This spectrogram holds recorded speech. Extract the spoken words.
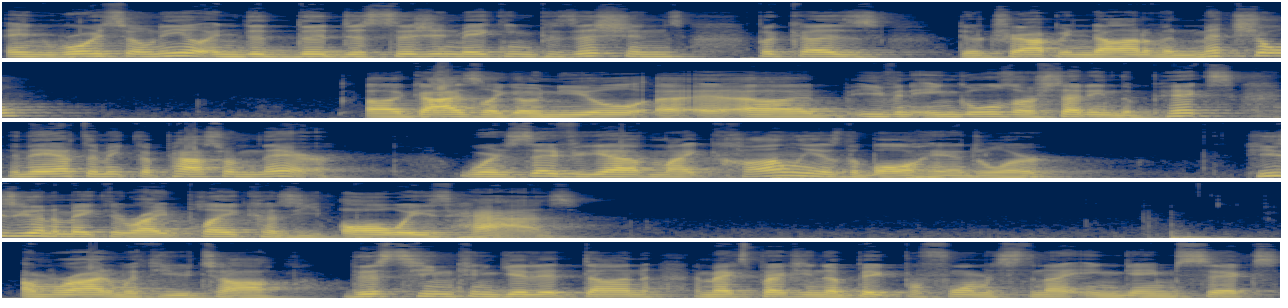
and Royce O'Neale in the, the decision making positions because they're trapping Donovan Mitchell. Uh, guys like O'Neale, uh, uh, even Ingles are setting the picks, and they have to make the pass from there. Where instead, if you have Mike Conley as the ball handler, he's going to make the right play because he always has. I'm riding with Utah. This team can get it done. I'm expecting a big performance tonight in game six,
